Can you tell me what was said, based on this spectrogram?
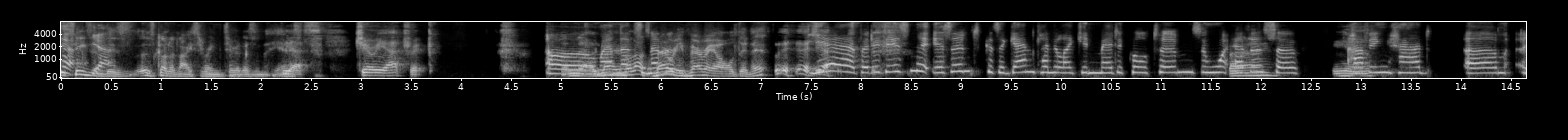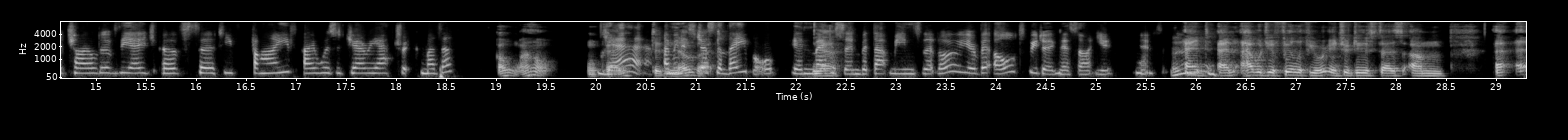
Yeah, seasoned yeah. is has got a nice ring to it, doesn't it? yes. Geriatric. Oh No, no, man, well, that's another. very very old in it. Yeah, but it isn't. It isn't because again, kind of like in medical terms and whatever. Right. So Yeah. having had um, a child of the age of thirty-five, I was a geriatric mother. Oh, wow. Okay. Yeah, Didn't I mean know it's just a label in Yeah. medicine, but that means that oh, you're a bit old to be doing this, aren't you? Yeah. And and how would you feel if you were introduced as um uh, uh,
